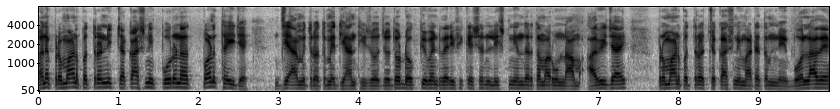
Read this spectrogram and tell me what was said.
અને પ્રમાણપત્રની ચકાસણી પૂર્ણ પણ થઈ જાય. જે આ મિત્રો, તમે ધ્યાનથી જોજો. જો ડોક્યુમેન્ટ વેરિફિકેશન લિસ્ટની અંદર તમારું નામ આવી જાય, પ્રમાણપત્ર ચકાસણી માટે તમને બોલાવે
